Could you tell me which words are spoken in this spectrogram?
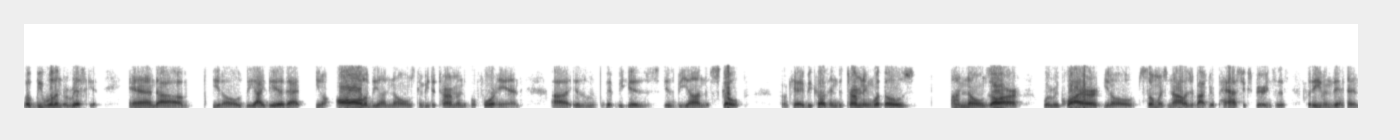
but be willing to risk it. And um, you know the idea that you know all of the unknowns can be determined beforehand uh, is is is beyond the scope. Okay, because in determining what those unknowns are would require you know so much knowledge about your past experiences. But even then,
